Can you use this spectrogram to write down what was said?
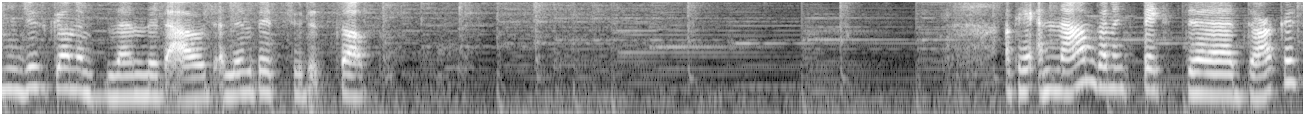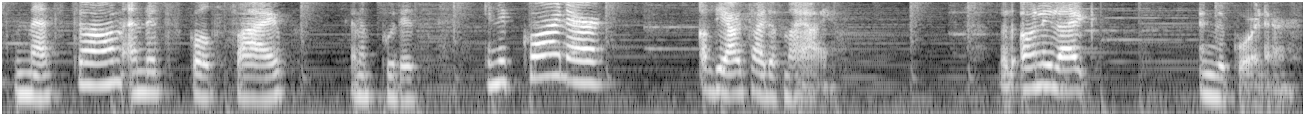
I'm just gonna blend it out a little bit to the top. Okay, and now I'm gonna pick the darkest matte tone and it's called Vibe. I'm gonna put it in the corner of the outside of my eye. But only like in the corner.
